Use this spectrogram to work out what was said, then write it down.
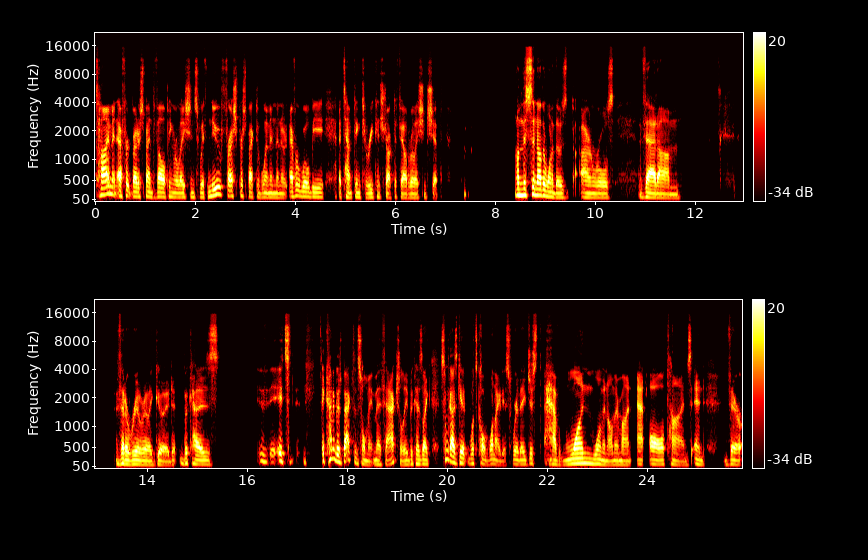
time and effort better spent developing relations with new, fresh perspective women than it ever will be attempting to reconstruct a failed relationship. Um, this is another one of those iron rules that um that are really, really good because it's it kind of goes back to the soulmate myth actually because like some guys get what's called one-itis where they just have one woman on their mind at all times and they're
